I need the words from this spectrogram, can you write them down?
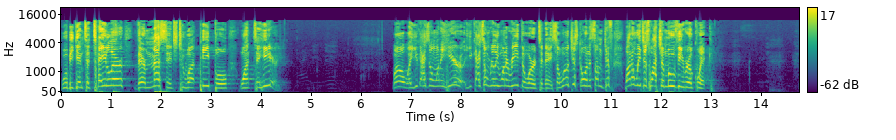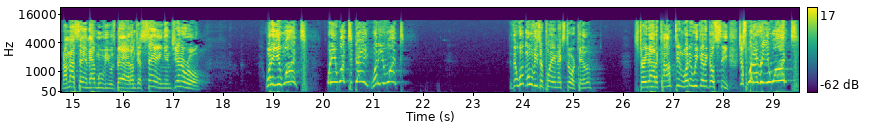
will begin to tailor their message to what people want to hear. Well, well, you guys don't want to hear, you guys don't really want to read the word today, so we'll just go into something different. Why don't we just watch a movie real quick? Now, I'm not saying that movie was bad, I'm just saying in general. What do you want? What do you want today? What do you want? What movies are playing next door, Caleb? Straight out of Compton? What are we going to go see? Just whatever you want.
